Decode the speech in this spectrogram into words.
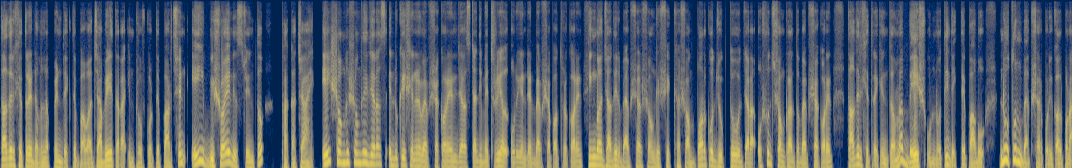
তাদের ক্ষেত্রে ডেভেলপমেন্ট দেখতে পাওয়া যাবে, তারা ইমপ্রুভ করতে পারছেন। এই বিষয়ে নিশ্চিন্ত থাকা চায় এই সঙ্গে সঙ্গে যারা এডুকেশনের ব্যবসা করেন, যারা স্টাডি মেটেরিয়াল ওরিয়েন্টেড ব্যবসাপত্র করেন, কিংবা যাদের ব্যবসার সঙ্গে শিক্ষা সম্পর্ক যুক্ত, যারা ওষুধ সংক্রান্ত ব্যবসা করেন, তাদের ক্ষেত্রে কিন্তু আমরা বেশ উন্নতি দেখতে পাব। নতুন ব্যবসার পরিকল্পনা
